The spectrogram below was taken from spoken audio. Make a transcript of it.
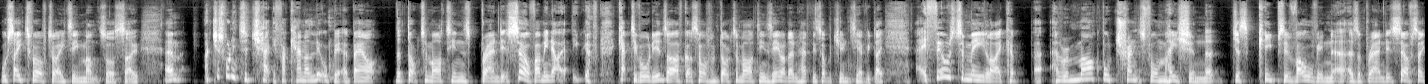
we'll say 12 to 18 months or so, um, I just wanted to chat, if I can, a little bit about the Dr. Martens brand itself. I mean, I, captive audience, I've got someone from Dr. Martens here. I don't have this opportunity every day. It feels to me like a, a, remarkable transformation that just keeps evolving uh, as a brand itself. So,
